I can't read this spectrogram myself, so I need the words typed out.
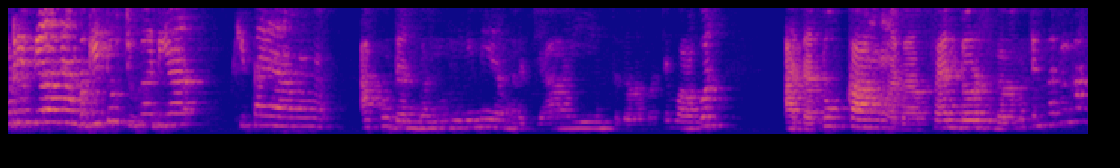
peritilan yang begitu juga dia kita yang aku dan Bang Nurul ini yang ngerjain segala macam walaupun ada tukang, ada vendor segala macam, tapi kan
